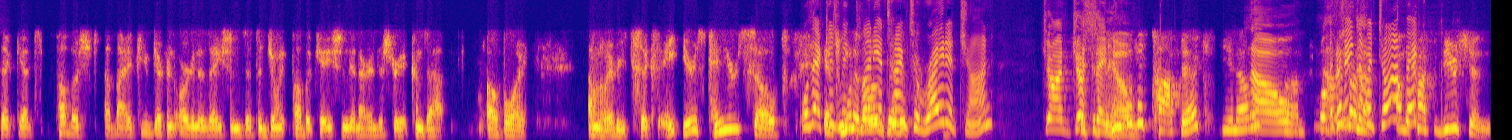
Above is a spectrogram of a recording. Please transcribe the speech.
that gets published uh, by a few different organizations. It's a joint publication in our industry. It comes out, oh boy, I don't know, every six, eight years, ten years. So Well, that gives me one of plenty of time to write it, John. John, just it say depends on no. the topic, you know. No. Um, well, No, think on of the, a on the topic. contribution.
